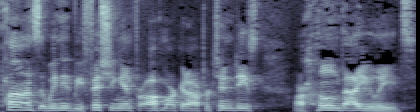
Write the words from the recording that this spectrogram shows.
ponds that we need to be fishing in for off market opportunities are home value leads.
